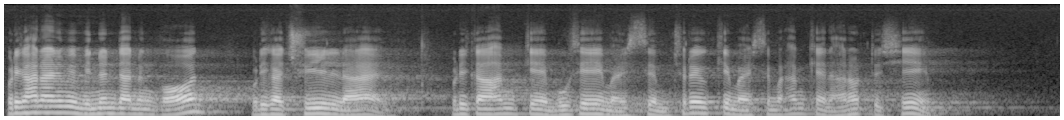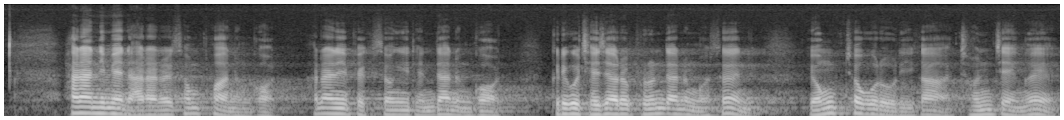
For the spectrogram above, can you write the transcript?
우리가 하나님을 믿는다는 것, 우리가 주일날 우리가 함께 모세의 말씀, 출애굽기 말씀을 함께 나눴듯이 하나님의 나라를 선포하는 것, 하나님의 백성이 된다는 것, 그리고 제자로 부른다는 것은 영적으로 우리가 전쟁을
